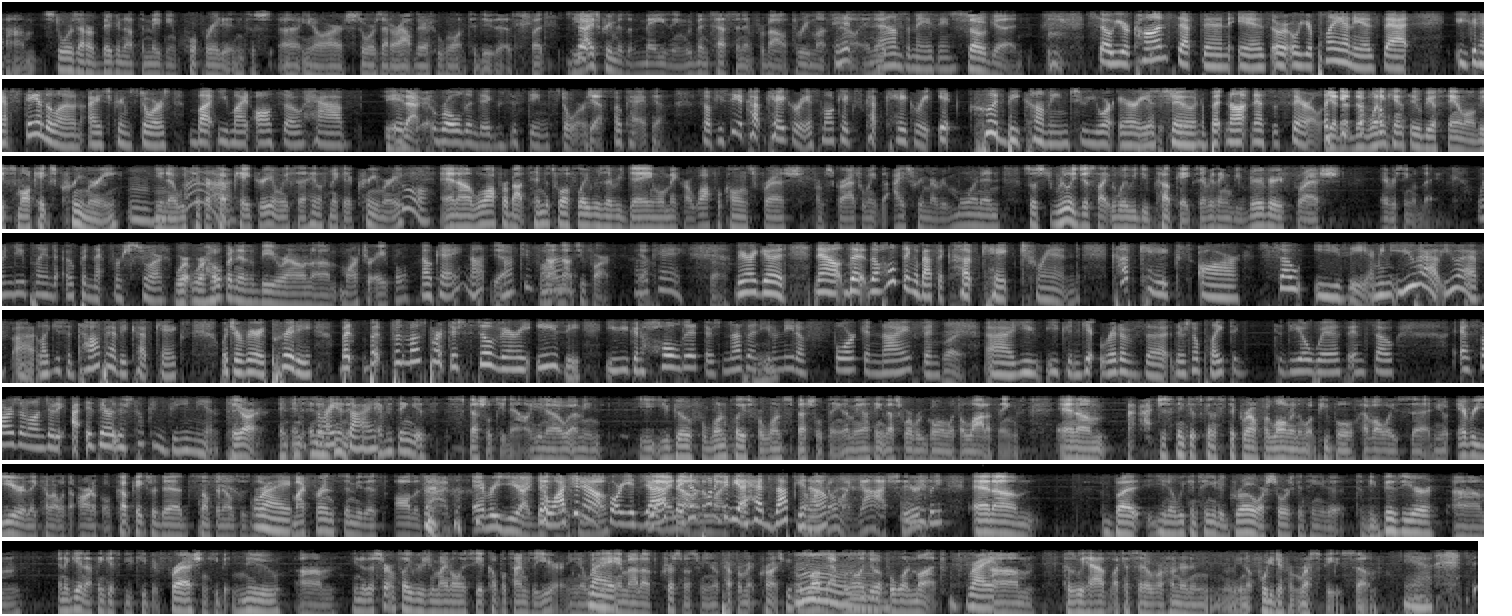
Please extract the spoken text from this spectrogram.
um, stores that are big enough to maybe incorporate it into uh, you know our stores that are out there who want to do this. But the So- ice cream is amazing. We've been testing it for about three months now, and it sounds amazing. so good. So your concept then is, or, or your plan is that you can have standalone ice cream stores, but you might also have Exactly. it rolled into existing stores. Yes. Okay. Yeah. So if you see a cupcakery, a small cakes cupcakery, it could be coming to your area soon, but not necessarily. yeah, the, the one in Kansas City would be a standalone. Be a Small Cakes Creamery. Mhm. You know, we took our Ah. cupcakery and we said, hey, let's make it a creamery. Cool. And uh, we'll offer about 10 to 12 flavors every day, and we'll make our waffle cones fresh from scratch. We'll make the ice cream every morning. So it's really just like the way we do cupcakes. Everything will be very, very fresh every single day. When do you plan to open that first store? We're we're hoping it'll be around um, March or April. Okay, not Yeah, not too far. Not not too far. Yeah. Okay. So. Very good. Now, the the whole thing about the cupcake trend. Cupcakes are so easy. I mean, you have you have uh, like you said top heavy cupcakes which are very pretty, but but for the most part they're still very easy. You you can hold it. There's nothing. You don't need a fork and knife and Right. uh you you can get rid of the there's no plate to to deal with. And so as far as their longevity, uh, is there they're so convenient. They are, and and, and the right again, size. everything is specialty now. You know, I mean, you, you go for one place for one special thing. I mean, I think that's where we're going with a lot of things, and um, I, just think it's going to stick around for longer than what people have always said. You know, every year they come out with an article: cupcakes are dead, something else is new. Right. My friends send me this all the time. every year I get. They're watching you out know? for you, Jeff. Yeah, I they just want to give you a heads up, you I'm know. like, oh my gosh, seriously? and um, but you know, we continue to grow. Our stores continue to to be busier. Um, and again, I think if you keep it fresh and keep it new, um, you know, there's certain flavors you might only see a couple times a year. You know, we Right. just came out of Christmas, you know, peppermint crunch. People love that. But we only do it for one month, Right. Um, because we have, like I said, over 100 and you know 40 different recipes. So. Yeah.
